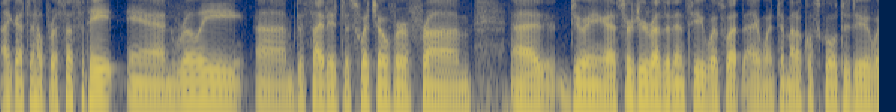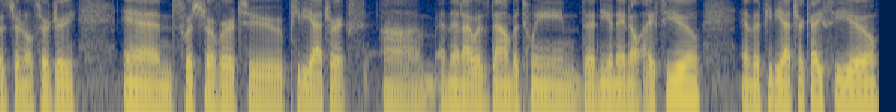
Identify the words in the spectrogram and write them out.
I got to help resuscitate and really um, decided to switch over from uh, doing a surgery residency was what I went to medical school to do was general surgery and switched over to pediatrics. Um, and then I was down between the neonatal ICU and the pediatric ICU.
